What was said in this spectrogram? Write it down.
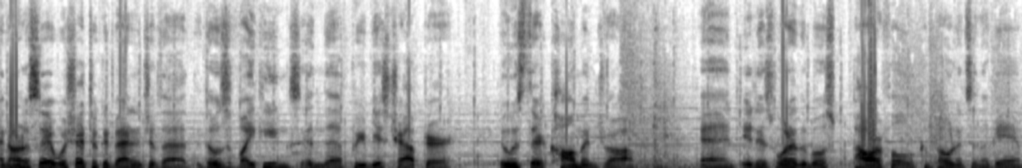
And honestly, I wish I took advantage of that. Those Vikings in the previous chapter, it was their common drop. And it is one of the most powerful components in the game.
